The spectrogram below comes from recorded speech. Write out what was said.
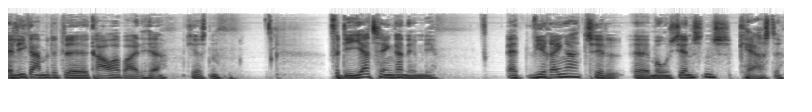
Jeg er lige i gang med lidt øh, gravearbejde her, Kirsten. Fordi jeg tænker nemlig, at vi ringer til øh, Mogens Jensens kæreste.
